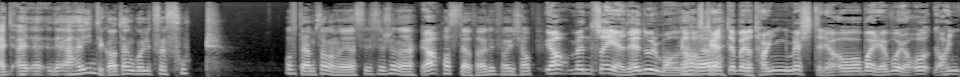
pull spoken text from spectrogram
Jeg, jeg, jeg har inntrykk av at de går litt for fort. Ofte de sangene hans, hvis du skjønner. Ja. Hastigheten er litt for kjapp. Ja, men så er det normal Ja, det det. hastighet. Det er bare at han mestrer å bare være og han,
